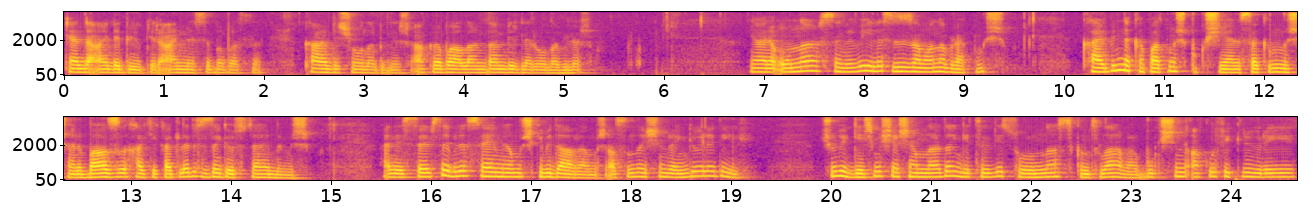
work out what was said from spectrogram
Kendi aile büyükleri, annesi, babası, kardeşi olabilir. Akrabalarından birileri olabilir. Yani onlar sebebiyle sizi zamana bırakmış. Kalbini de kapatmış bu kişi yani sakınmış. Hani bazı hakikatleri size göstermemiş. Hani sevse bile sevmiyormuş gibi davranmış. Aslında işin rengi öyle değil. Çünkü geçmiş yaşamlardan getirdiği sorunlar, sıkıntılar var. Bu kişinin aklı, fikri, yüreği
